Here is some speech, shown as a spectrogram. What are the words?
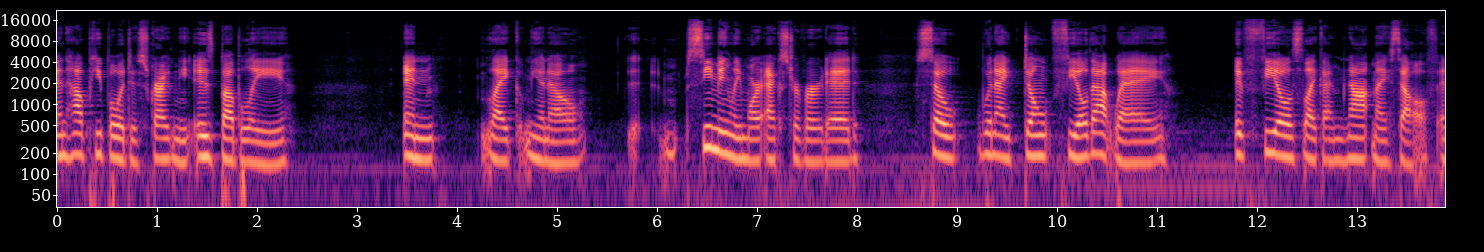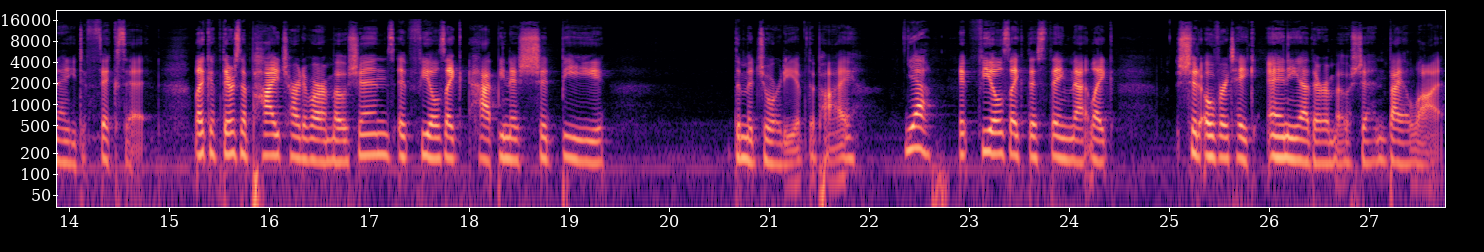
and how people would describe me is bubbly and like, you know, seemingly more extroverted. So when I don't feel that way, it feels like I'm not myself and I need to fix it. Like if there's a pie chart of our emotions, it feels like happiness should be the majority of the pie. yeah. It feels like this thing that like should overtake any other emotion by a lot.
